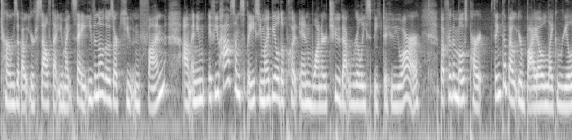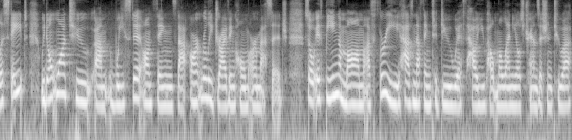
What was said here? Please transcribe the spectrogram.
terms about yourself that you might say even though those are cute and fun um, and you if you have some space you might be able to put in one or two that really speak to who you are. But for the most part think about your bio like real estate. We don't want to um, waste it on things that aren't really driving home our message. So if being a mom of three has nothing to do with how you help millennials transition to a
